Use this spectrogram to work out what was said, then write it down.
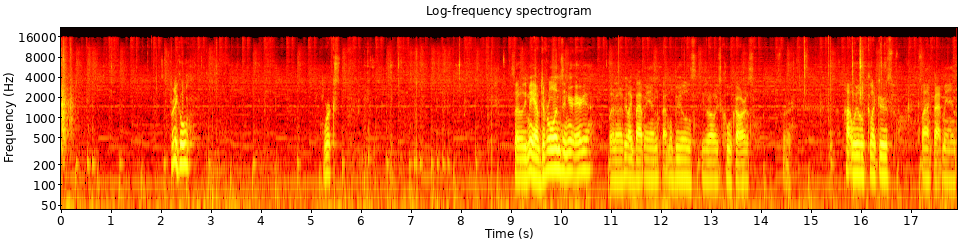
not? Pretty cool works. So you may have different ones in your area, but uh, if you like Batman, Batmobiles, these are always cool cars for Hot Wheels collectors slash Batman.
